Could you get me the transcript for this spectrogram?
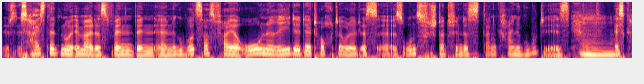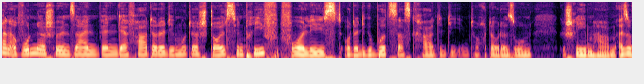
es heißt nicht nur immer, dass wenn, wenn äh, eine Geburtstagsfeier ohne Rede der Tochter oder des äh, Sohns stattfindet, dass es dann keine gute ist. Mhm. Es kann auch wunderschön sein, wenn der Vater oder die Mutter stolz den Brief vorliest oder die Geburtstagskarte, die ihm Tochter oder Sohn geschrieben haben. Also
